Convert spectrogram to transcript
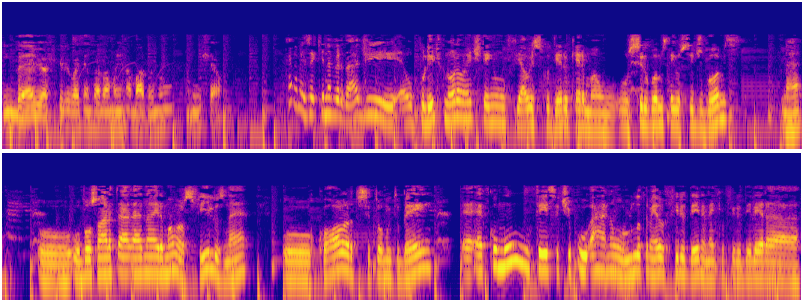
em breve eu acho que ele vai tentar dar uma enrabada no, no Michel. Cara, mas é que na verdade é, o político normalmente tem um fiel escudeiro que é irmão. O Ciro Gomes tem o Cid Gomes, né? O, o Bolsonaro tá, não é irmão, é os filhos, né? O Collor, tu citou muito bem. É, é comum ter esse tipo. Ah, não, o Lula também era o filho dele, né? Que o filho dele era,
